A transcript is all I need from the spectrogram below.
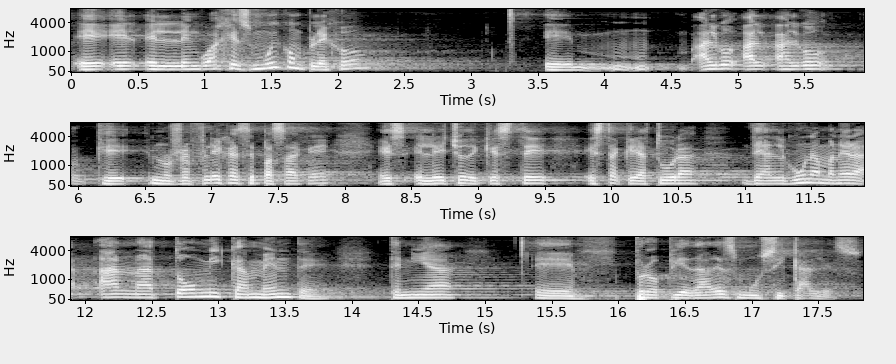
Eh, el, lenguaje es muy complejo. Eh, algo, algo que nos refleja este pasaje es el hecho de que este, esta criatura de alguna manera anatómicamente tenía eh, propiedades musicales.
